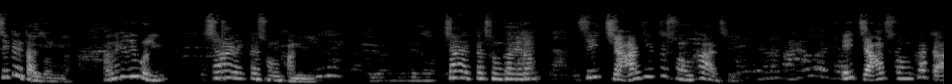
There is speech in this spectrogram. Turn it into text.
সেটাই তার গুণনীয় আমি যদি বলি, চার একটা সংখ্যা নিই চার একটা সংখ্যা নিলাম, সেই চার যে একটা সংখ্যা আছে, এই চার সংখ্যাটা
